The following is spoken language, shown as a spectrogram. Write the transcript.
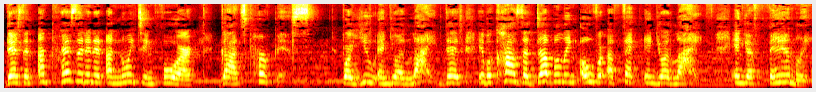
there's an unprecedented anointing for God's purpose for you and your life. There's, it will cause a doubling over effect in your life, in your family.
